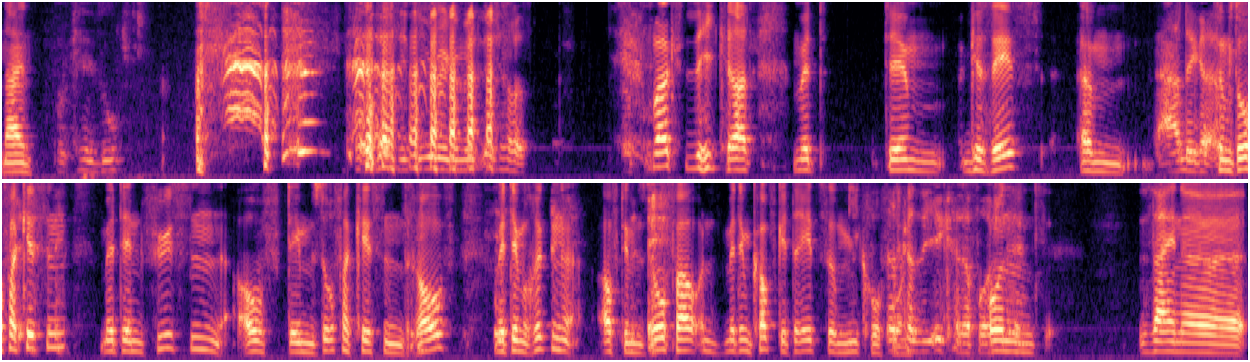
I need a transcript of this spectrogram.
Nein. Okay, so. Das sieht übel gemütlich aus. Max liegt gerade mit dem Gesäß ähm, Ah, Digga. zum Sofakissen, mit den Füßen auf dem Sofakissen drauf, mit dem Rücken auf dem Sofa und mit dem Kopf gedreht zum Mikrofon. Das kann sich eh keiner vorstellen. Und seine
